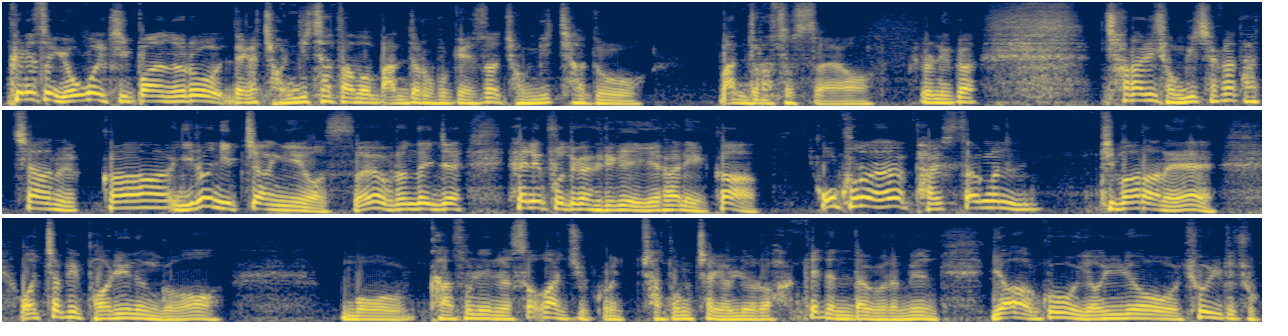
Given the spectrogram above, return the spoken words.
그래서 요걸 기반으로 내가 전기차도 한번 만들어 보게 해서 전기차도 만들었었어요. 그러니까 차라리 전기차가 낫지 않을까 이런 입장이었어요. 그런데 이제 헨리 포드가 그렇게 얘기를 하니까 어 그래 발상은 기발하네. 어차피 버리는 거. 뭐 가솔린을 써가지고 자동차 연료로 하게 된다 그러면 야 그 연료 효율도 좋,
